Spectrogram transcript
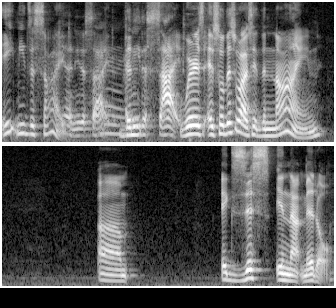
eight needs a side. yeah, I need a side. I The- need a side. Whereas, so this is what I would say: the nine um, exists in that middle.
